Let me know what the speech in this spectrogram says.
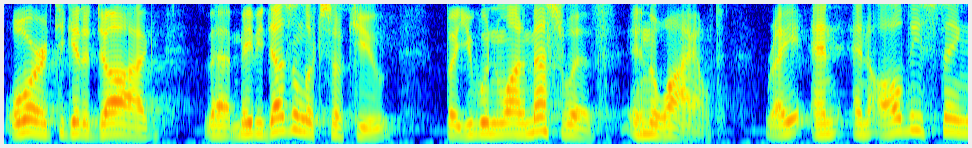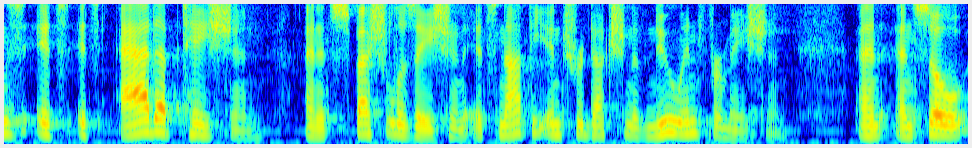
Or to get a dog that maybe doesn't look so cute, but you wouldn't want to mess with in the wild, right? And, and all these things, it's, it's adaptation and it's specialization. It's not the introduction of new information. And, and so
